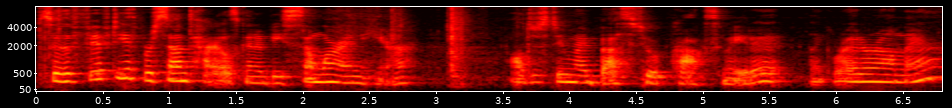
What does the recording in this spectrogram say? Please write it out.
So the 50th percentile is gonna be somewhere in here. I'll just do my best to approximate it, like right around there.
